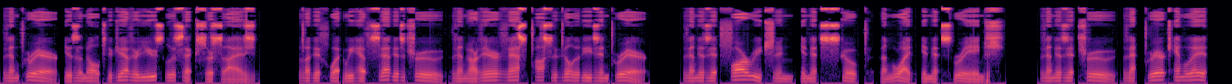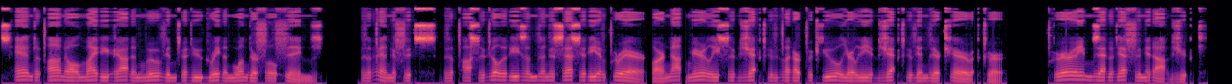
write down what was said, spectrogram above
Then prayer is an altogether useless exercise. But if what we have said is true, then are there vast possibilities in prayer. Then is it far-reaching in its scope and wide in its range. Then is it true that prayer can lay its hand upon Almighty God and move him to do great and wonderful things. The benefits, the possibilities and the necessity of prayer are not merely subjective but are peculiarly objective in their character. Prayer aims at a definite object.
